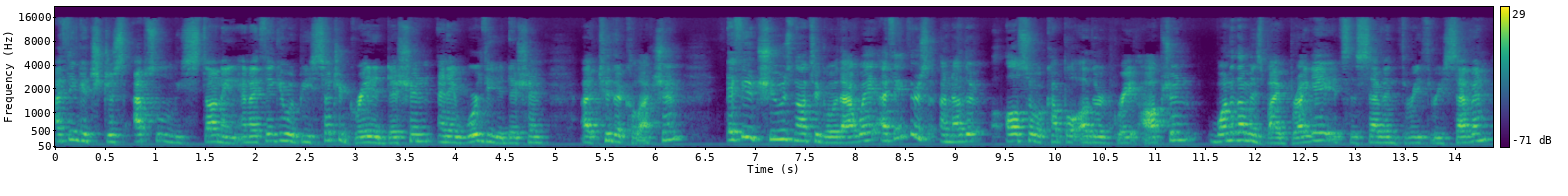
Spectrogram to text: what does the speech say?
I think it's just absolutely stunning, and I think it would be such a great addition and a worthy addition uh, to the collection. If you choose not to go that way, I think there's another, also a couple other great option. One of them is by Breguet. It's the 7337.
